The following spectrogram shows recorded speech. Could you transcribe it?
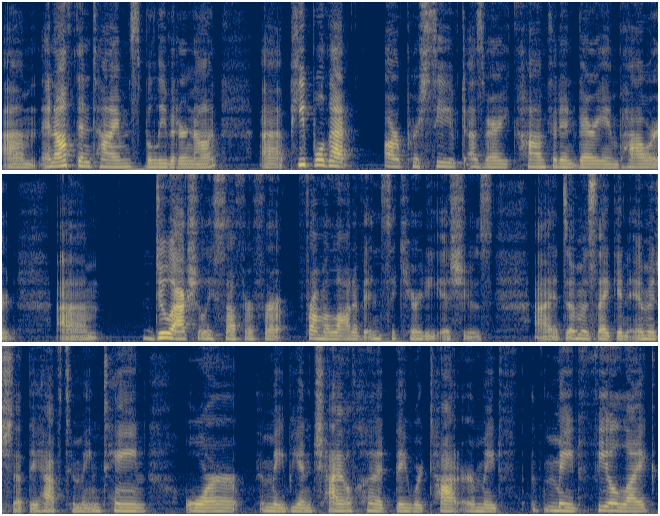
Um, and oftentimes believe it or not uh, people that are perceived as very confident very empowered um, do actually suffer for, from a lot of insecurity issues. Uh, it's almost like an image that they have to maintain or maybe in childhood they were taught or made made feel like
